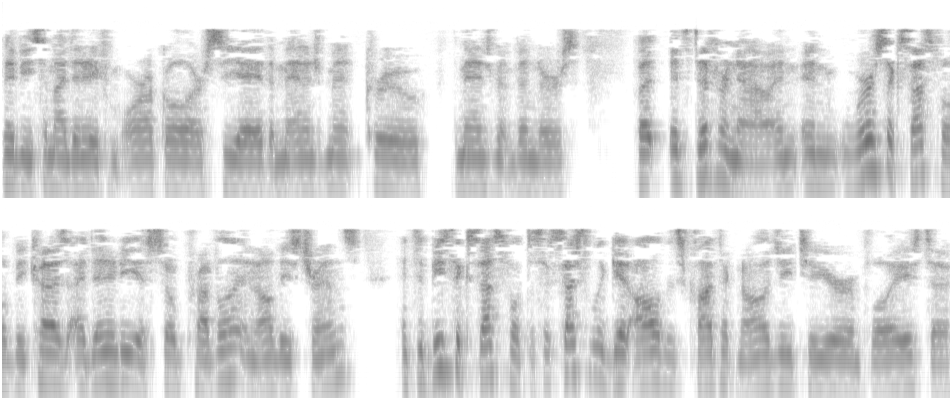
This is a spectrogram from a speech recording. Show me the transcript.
maybe some identity from Oracle or CA, the management crew, management vendors. But it's different now, and we're successful because identity is so prevalent in all these trends. And to be successful, to successfully get all of this cloud technology to your employees, to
